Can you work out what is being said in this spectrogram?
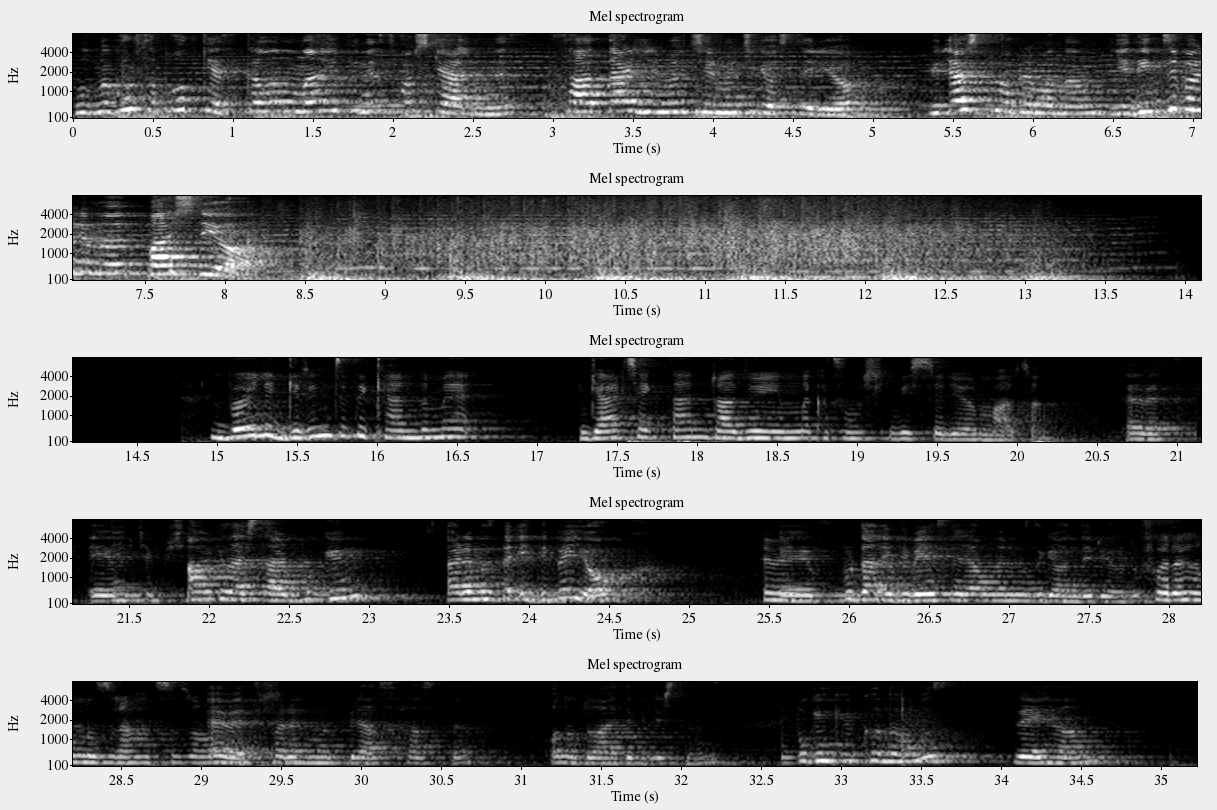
Huzme Bursa Podcast kanalına hepiniz hoş geldiniz. Saatler 23.23'ü gösteriyor. Güllaç programının 7. bölümü başlıyor. Böyle girince de kendimi gerçekten radyo yayınına katılmış gibi hissediyorum bazen. Evet. e, Yapacak bir şey yok. arkadaşlar bugün aramızda Edibe yok. Evet. E, buradan Edibe'ye selamlarımızı gönderiyoruz. Farahımız rahatsız oldu. Evet, Farah'ımız biraz hasta. Ona dua edebilirsiniz. Bugünkü konuğumuz Reyhan.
